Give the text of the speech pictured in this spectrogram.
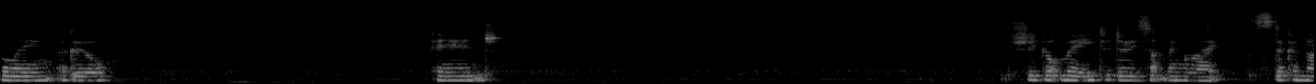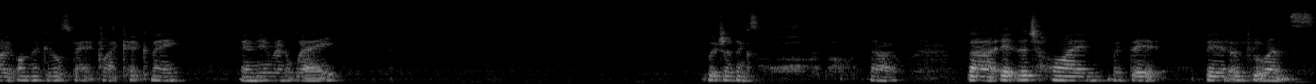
bullying a girl and she got me to do something like stick a note on the girl's back like kick me and then run away. Which I think is horrible. No. But at the time, with that bad influence,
